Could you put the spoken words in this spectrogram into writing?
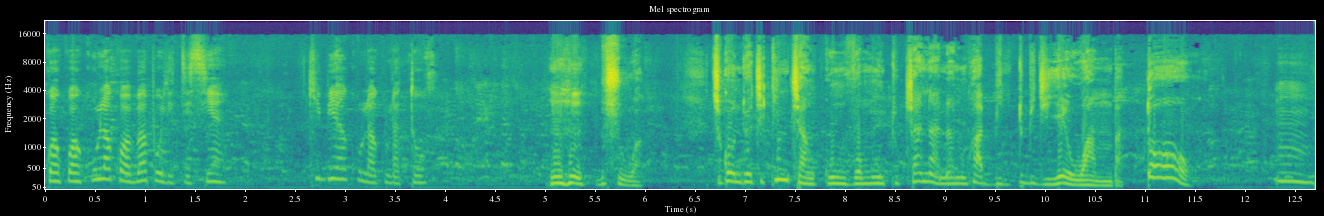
kwa kwakula kwa ba politisien. Kibiakulakula to. Bushuwa chikondo chikini cha nkumvwa muntu chanananuha bintu bidi yewamba to! Hmm.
